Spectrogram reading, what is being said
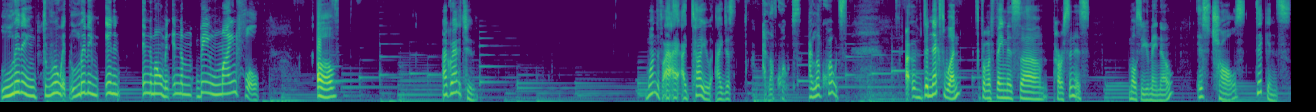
living through it, living in in the moment, in the being mindful of our gratitude. Wonderful. I, I, I tell you, I just, I love quotes. I love quotes. Uh, the next one from a famous uh, person is, most of you may know, is Charles Dickens.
